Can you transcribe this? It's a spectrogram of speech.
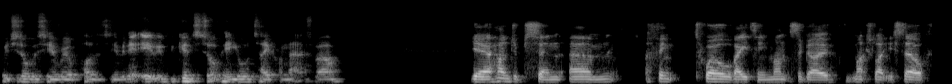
which is obviously a real positive. And it, would be good to sort of hear your take on that as well. Yeah, 100%. Um, I think 12, 18 months ago, much like yourself,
